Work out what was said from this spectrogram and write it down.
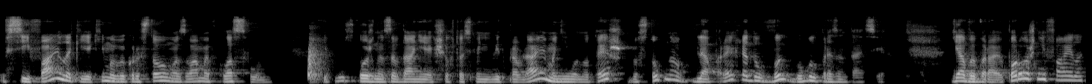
всі файлики, які ми використовуємо з вами в Classroom. І плюс кожне завдання, якщо хтось мені відправляє, мені воно теж доступно для перегляду в Google презентаціях. Я вибираю порожній файлик.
